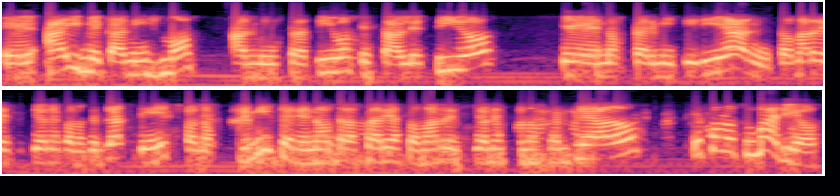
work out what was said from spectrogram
eh hay mecanismos administrativos establecidos que nos permitirían tomar decisiones con los empleados. De hecho, nos permiten en otras áreas tomar decisiones con los empleados, que son los sumarios.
